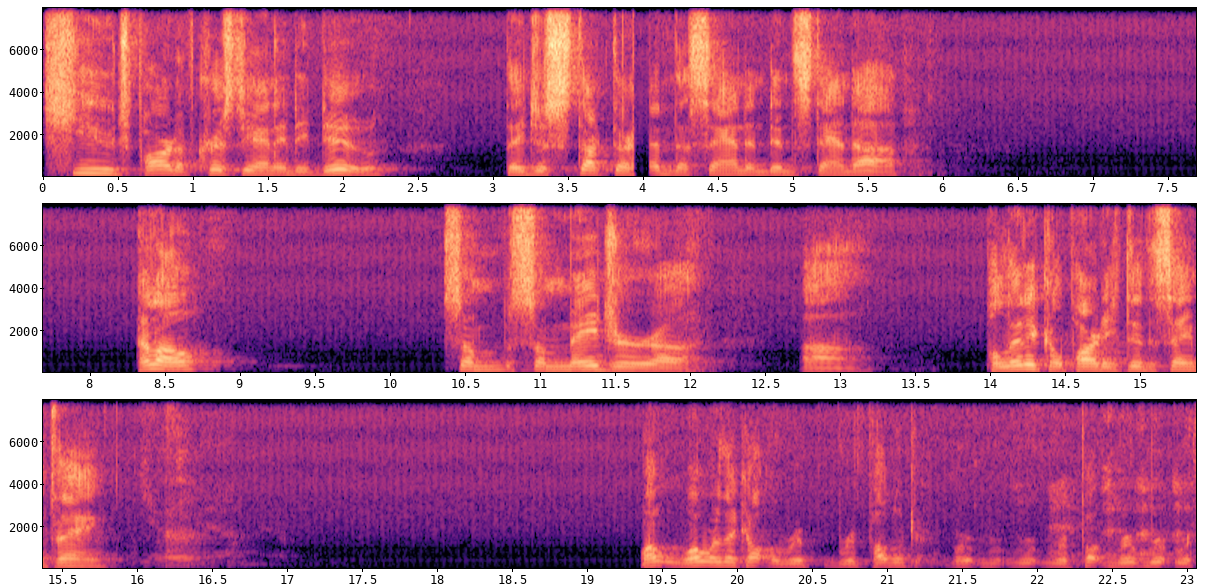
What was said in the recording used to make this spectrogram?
huge part of Christianity do. They just stuck their head in the sand and didn't stand up. Hello? Some, some major uh, uh Political parties did the same thing. What, what were they called? Re- Republican, Repu-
